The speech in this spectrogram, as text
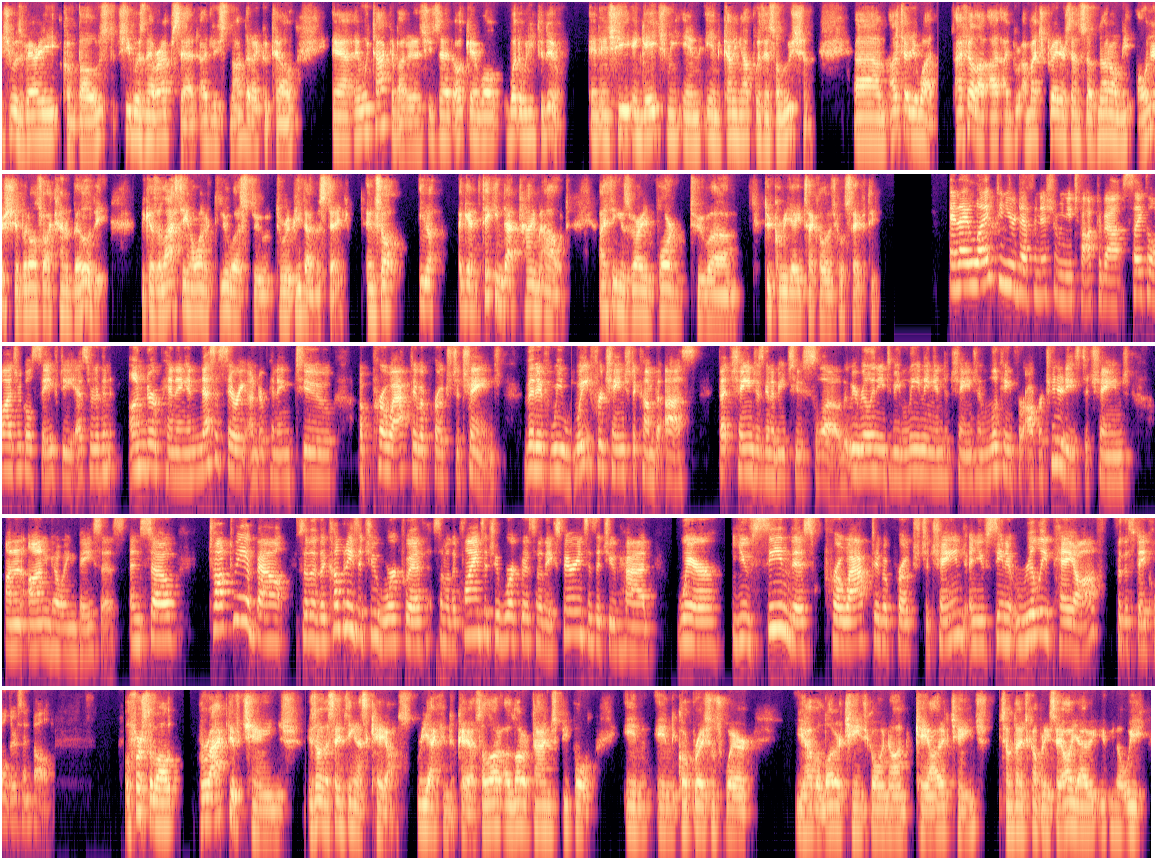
she was very composed. She was never upset, at least not that I could tell. Uh, and we talked about it. And she said, okay, well, what do we need to do? And, and she engaged me in, in coming up with a solution. Um, I'll tell you what, I felt a, a, a, much greater sense of not only ownership, but also accountability, because the last thing I wanted to do was to, to repeat that mistake. And so, you know, again, taking that time out, I think is very important to, um, to create psychological safety. And I liked in your definition when you talked about psychological safety as sort of an underpinning and necessary underpinning to a proactive approach to change. That if we wait for change to come to us, that change is going to be too slow, that we really need to be leaning into change and looking for opportunities to change on an ongoing basis. And so, talk to me about some of the companies that you've worked with, some of the clients that you've worked with, some of the experiences that you've had where you've seen this proactive approach to change and you've seen it really pay off for the stakeholders involved? Well, first of all, proactive change is not the same thing as chaos, reacting to chaos. A lot, a lot of times people in, in corporations where you have a lot of change going on, chaotic change. Sometimes companies say, oh yeah, you, you know, we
